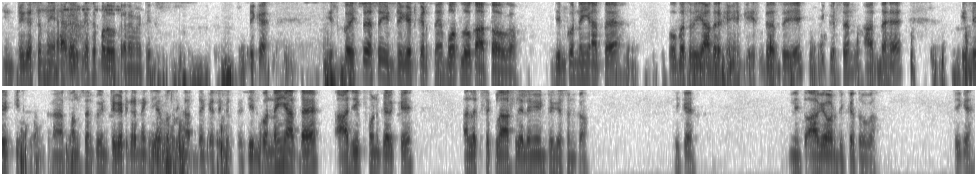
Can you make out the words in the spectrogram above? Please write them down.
इंटीग्रेशन नहीं आएगा तो कैसे पढ़ोगे काइनेमेटिक्स ठीक है? इसको इस तरह से इंटीग्रेट करते हैं बहुत लोग आता होगा। जिनको नहीं आता है वो बस अभी याद रखेंगे कि इस तरह से ये इक्वेशन आता है। किसी किस फ़ंक्शन को इंटीग्रेट करने के लिए हम सिखाते हैं कैसे करते हैं। जिनको नहीं आता है आज ही फ़ोन करके अलग से क्लास ले लेंगे इंटीग्रेशन का। ठीक है? नहीं तो आगे और दिक्कत होगा। ठीक है?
